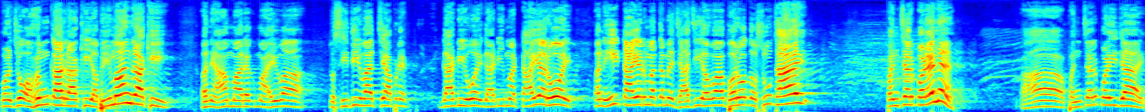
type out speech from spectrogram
પણ જો અહંકાર રાખી, અભિમાન રાખી, અને આ માર્ગમાં આવ્યા, તો સીધી વાત છે આપણે, ગાડી હોય, ગાડીમાં ટાયર હોય, અને એ ટાયરમાં તમે જાજી હવા ભરો તો શું થાય? પંચર પડે ને? હા, પંચર પડી જાય.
